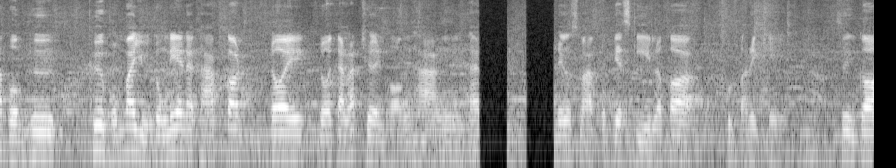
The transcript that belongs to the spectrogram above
ครับผมคือคือผมมาอยู่ตรงนี้นะครับ ก็โดยโดยการรับเชิญของทางท่านนายกสมาคมเจสกี แล้วก็คุณปาริเคซึ่งก็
